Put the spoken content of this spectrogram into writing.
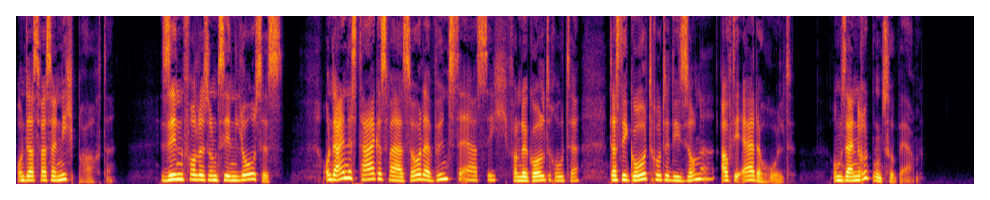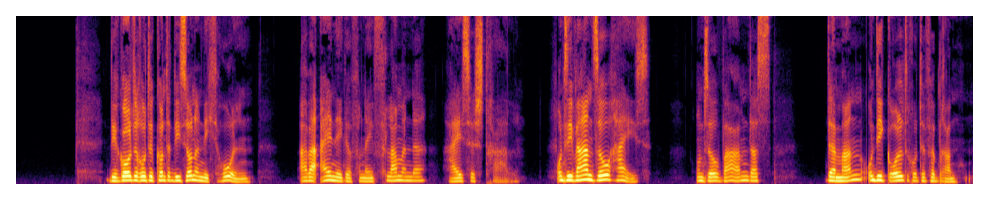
und das, was er nicht brauchte. Sinnvolles und Sinnloses. Und eines Tages war es so, da wünschte er sich von der Goldrute, dass die Goldrute die Sonne auf die Erde holt, um seinen Rücken zu wärmen. Die Goldrute konnte die Sonne nicht holen, aber einige von den flammenden, heißen Strahlen. Und sie waren so heiß und so warm, dass der Mann und die Goldrute verbrannten.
